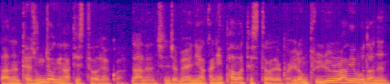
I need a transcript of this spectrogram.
나는 대중적인 아티스트가 될 거야. 나는 진짜 매니악한 힙합 아티스트가 될 거야. 이런 분류를 하기보다는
